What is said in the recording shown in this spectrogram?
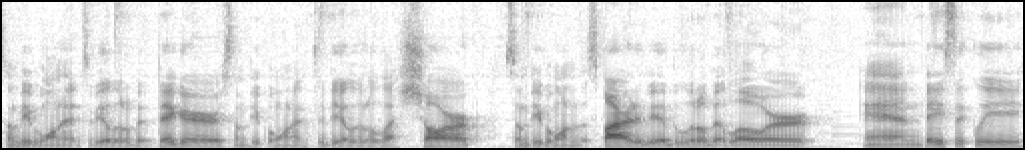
some people wanted it to be a little bit bigger, some people wanted it to be a little less sharp, some people wanted the spire to be a little bit lower. And basically,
